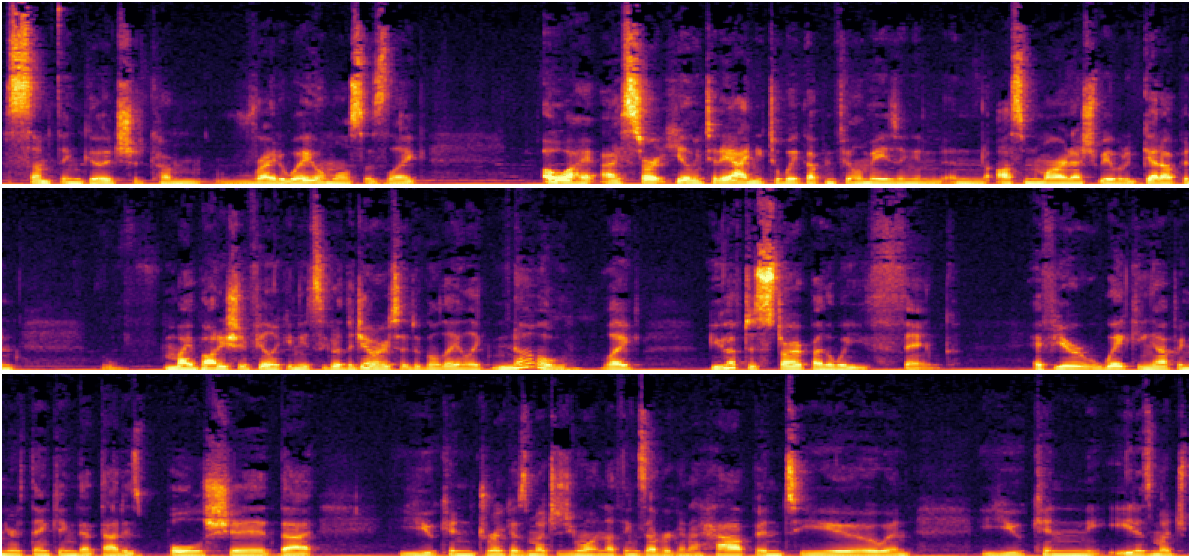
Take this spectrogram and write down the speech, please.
something good should come right away, almost as like, oh, I, I start healing today. I need to wake up and feel amazing and, and awesome tomorrow, and I should be able to get up and my body should feel like it needs to go to the gym every single day. Like no, like you have to start by the way you think. If you're waking up and you're thinking that that is bullshit, that you can drink as much as you want, nothing's ever going to happen to you, and you can eat as much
